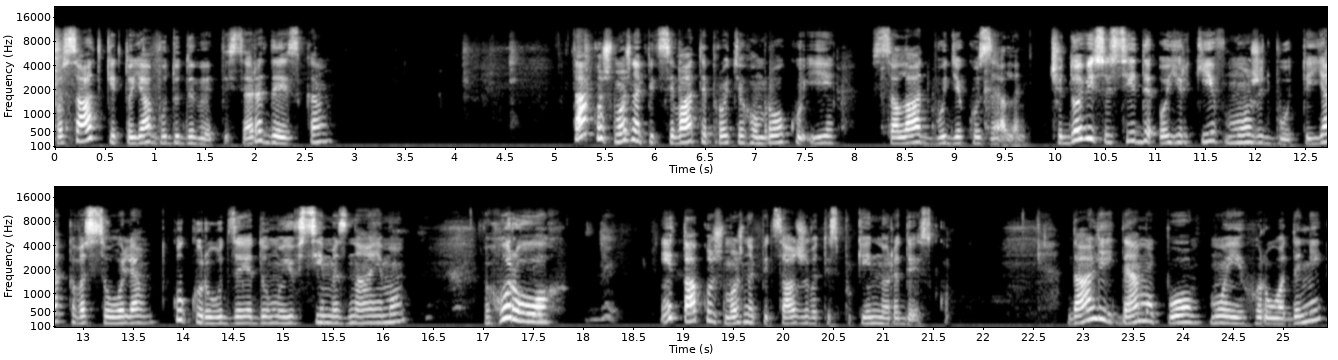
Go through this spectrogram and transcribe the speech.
посадки, то я буду дивитися. Редиска. Також можна підсівати протягом року і салат будь-яку зелень. Чудові сусіди огірків можуть бути як квасоля, кукурудза, я думаю, всі ми знаємо, горох. І також можна підсаджувати спокійно редиску. Далі йдемо по моїй городині.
